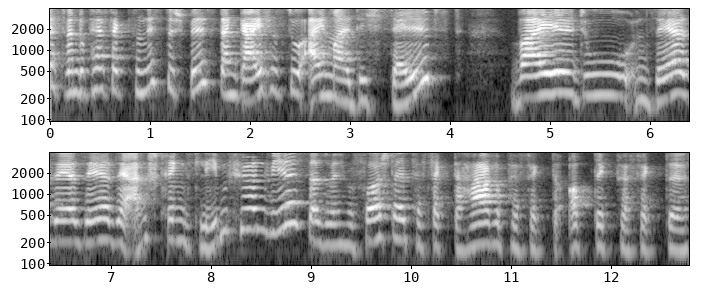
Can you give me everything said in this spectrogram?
ist, wenn du perfektionistisch bist, dann geißelst du einmal dich selbst, weil du ein sehr, sehr, sehr, sehr anstrengendes Leben führen wirst. Also wenn ich mir vorstelle, perfekte Haare, perfekte Optik, perfekte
